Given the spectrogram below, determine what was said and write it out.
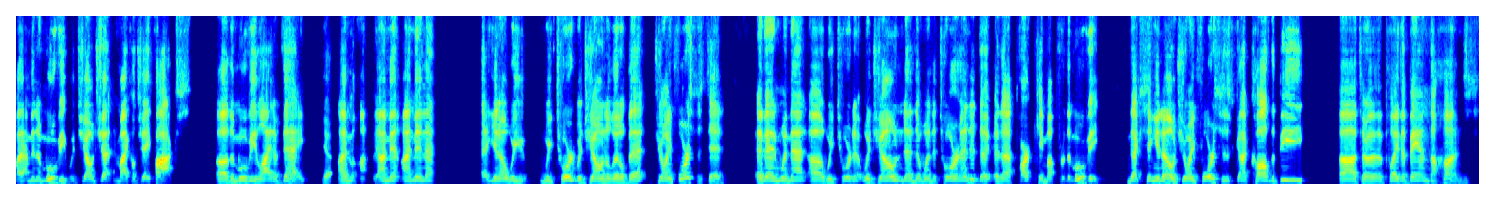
I'm in a movie with Joan Jett and Michael J. Fox, uh, the movie Light of Day. Yeah, I'm I'm in, I'm in that. You know, we we toured with Joan a little bit. Join Forces did, and then when that uh, we toured it with Joan, and then when the tour ended, the, that part came up for the movie. Next thing you know, Join Forces got called to be uh, to play the band the Huns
